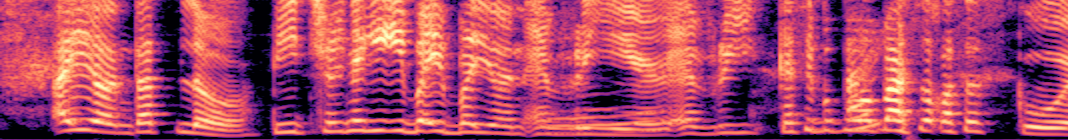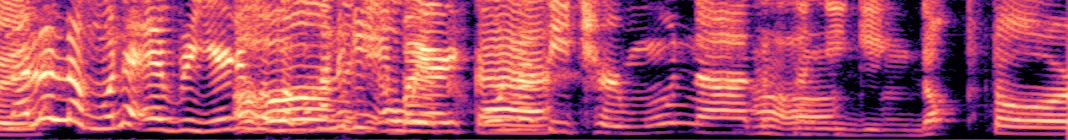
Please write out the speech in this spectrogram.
Ayun, tatlo. Teacher, nag-iiba-iba yon every year. Every, kasi pag pumapasok ka sa school, Naalala mo na every year, nagbabago ka, naging aware ka. Una teacher muna, tapos nagiging doktor,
